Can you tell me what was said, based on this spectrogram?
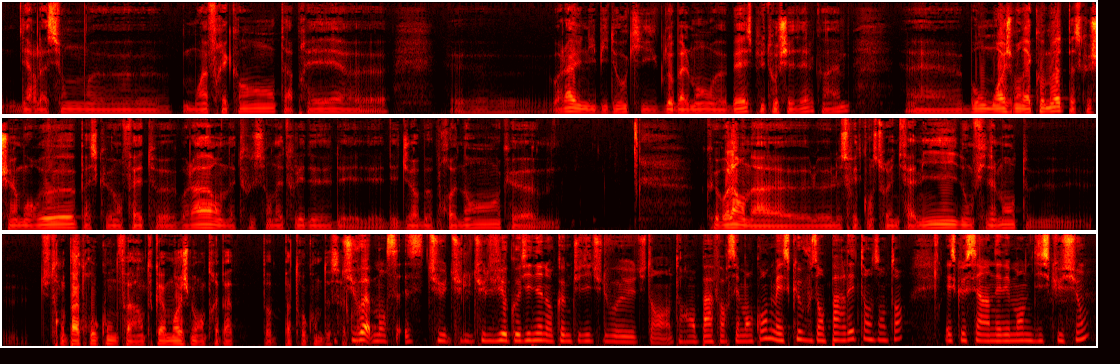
des relations euh, moins fréquentes après. euh, euh, voilà, une libido qui globalement euh, baisse plutôt chez elle quand même. Euh, bon, moi je m'en accommode parce que je suis amoureux, parce que en fait, euh, voilà, on a tous, on a tous les deux des, jobs prenants, que que voilà, on a euh, le, souhait de construire une famille, donc finalement, tu te rends pas trop compte. Enfin, en tout cas, moi, je me rendrais pas pas, pas trop compte de ça. Tu quoi. vois, bon, tu, tu, tu le vis au quotidien, donc comme tu dis, tu t'en rends pas forcément compte. Mais est-ce que vous en parlez de temps en temps? Est-ce que c'est un élément de discussion?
